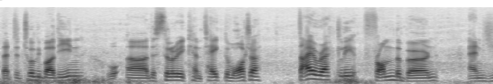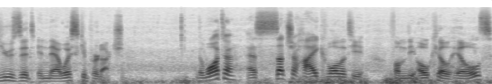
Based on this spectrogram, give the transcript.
that the Tullibardine uh, distillery can take the water directly from the burn and use it in their whiskey production. The water has such a high quality from the Ochil Hills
